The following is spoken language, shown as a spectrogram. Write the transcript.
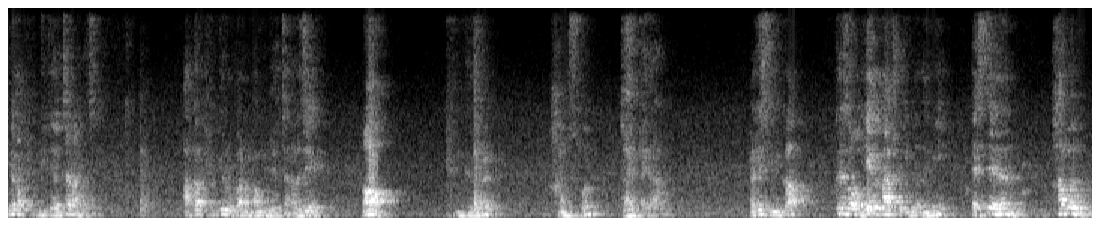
얘가 평균이었잖아, 그지? 아까 평균을 구하는 방법이었잖아, 그지? 어, 평균을 함수분 더했다, 알겠습니까? 그래서 얘가 가지고 있는 의미, SN은 합은,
